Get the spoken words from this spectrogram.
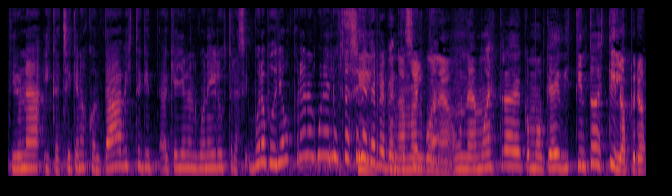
Tiene una, y caché que nos contaba, viste, que aquí hay alguna ilustración. Bueno, podríamos poner alguna ilustración Sí, de repente, ¿cierto? alguna, una muestra de como que hay distintos estilos, pero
